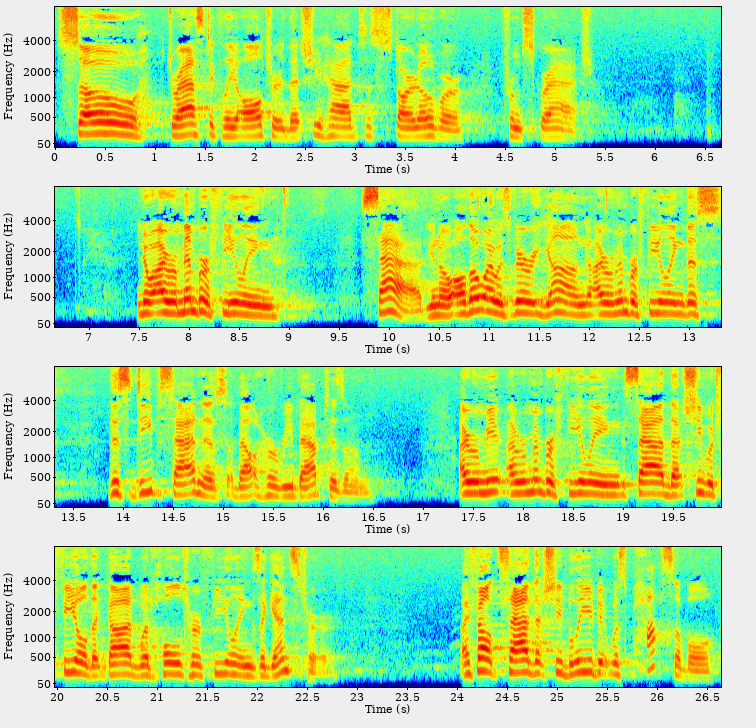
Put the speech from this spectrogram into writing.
so drastically altered that she had to start over from scratch. You know, I remember feeling sad. You know, although I was very young, I remember feeling this this deep sadness about her rebaptism. I, rem- I remember feeling sad that she would feel that God would hold her feelings against her. I felt sad that she believed it was possible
